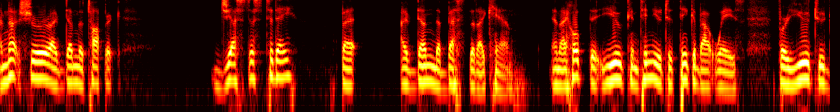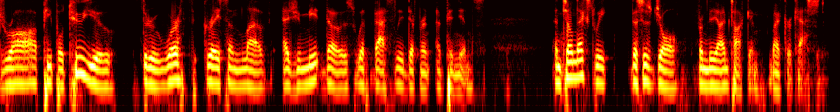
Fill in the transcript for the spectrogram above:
I'm not sure I've done the topic justice today, but I've done the best that I can. And I hope that you continue to think about ways for you to draw people to you through worth, grace, and love as you meet those with vastly different opinions. Until next week, this is Joel from the I'm Talking Microcast.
